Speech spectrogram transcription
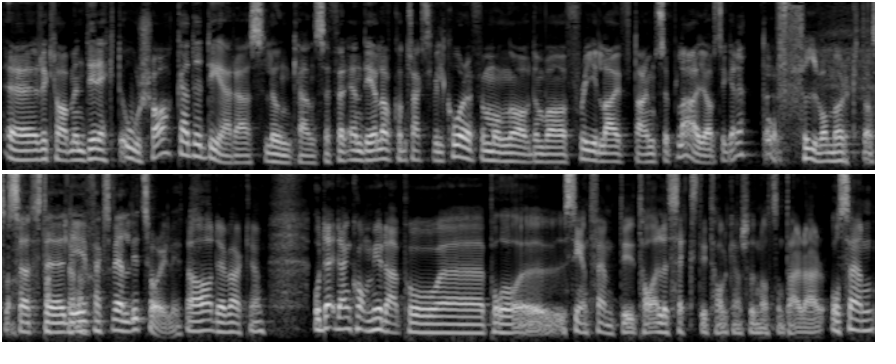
eh, reklamen direkt orsakade deras lungcancer. För en del av kontraktsvillkoren för många av dem var free lifetime supply av cigaretter. Oh, fy vad mörkt alltså. Så att, eh, det är faktiskt väldigt sorgligt. Ja det är verkligen. Och det, den kom ju där på, eh, på sent 50-tal eller 60-tal kanske något sånt där. där. Och sen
